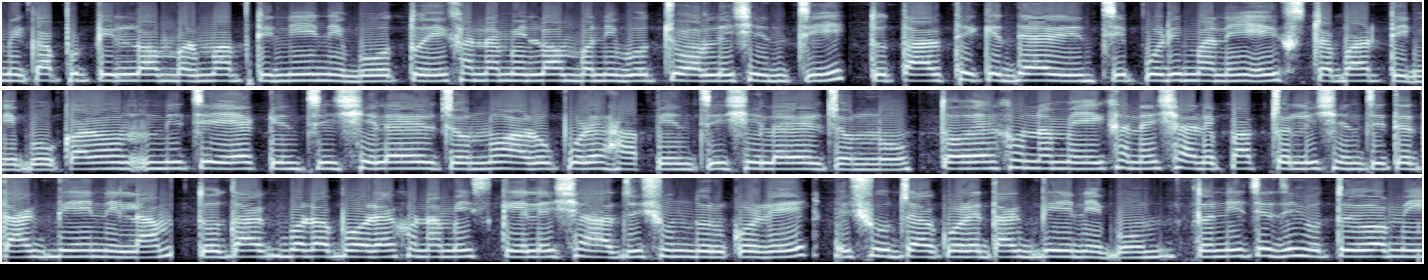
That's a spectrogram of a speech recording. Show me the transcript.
আমি কাপড়টির লম্বার মাপটি নিয়ে নিব। তো এখানে আমি লম্বা নিব চুয়াল্লিশ ইঞ্চি। তো তার থেকে দেড় ইঞ্চি পরিমাণে এক্সট্রা বাড়তি নিব কারণ নিচে এক ইঞ্চি সেলাইয়ের জন্য আর উপরে হাফ ইঞ্চি সেলাইয়ের জন্য। তো এখন আমি এখানে সাড়ে পাঁচচল্লিশ ইঞ্চিতে দাগ দিয়ে নিলাম। তো দাগ বরাবর এখন আমি স্কেলের সাহায্যে সুন্দর করে সোজা করে দাগ দিয়ে নেব। তো নিচে যেহেতু আমি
